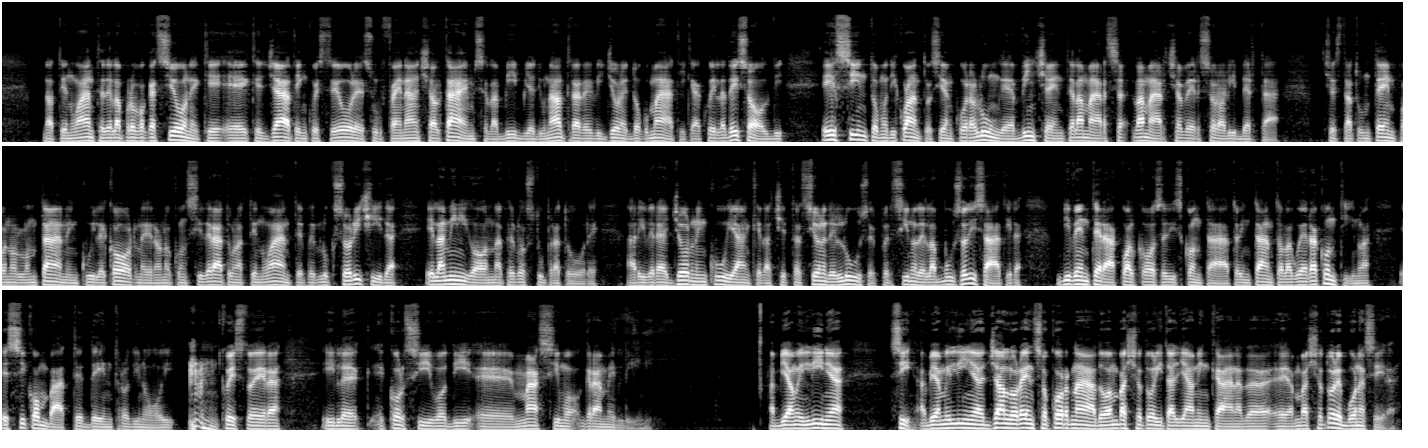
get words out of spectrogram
L'attenuante della provocazione che è echeggiata in queste ore sul Financial Times, la Bibbia di un'altra religione dogmatica, quella dei soldi, è il sintomo di quanto sia ancora lunga e avvincente la marcia, la marcia verso la libertà. C'è stato un tempo non lontano in cui le corna erano considerate un attenuante per l'uxoricida e la minigonna per lo stupratore. Arriverà il giorno in cui anche l'accettazione dell'uso e persino dell'abuso di satira diventerà qualcosa di scontato. Intanto la guerra continua e si combatte dentro di noi. Questo era il corsivo di eh, Massimo Gramellini. Abbiamo in linea sì, abbiamo in linea Gian Lorenzo Cornado, ambasciatore italiano in Canada. Eh, ambasciatore, buonasera.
